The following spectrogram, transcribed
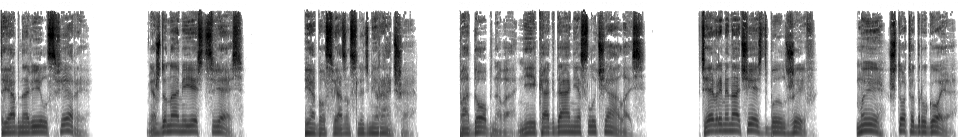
«Ты обновил сферы. Между нами есть связь. Я был связан с людьми раньше. Подобного никогда не случалось. В те времена честь был жив. Мы — что-то другое.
